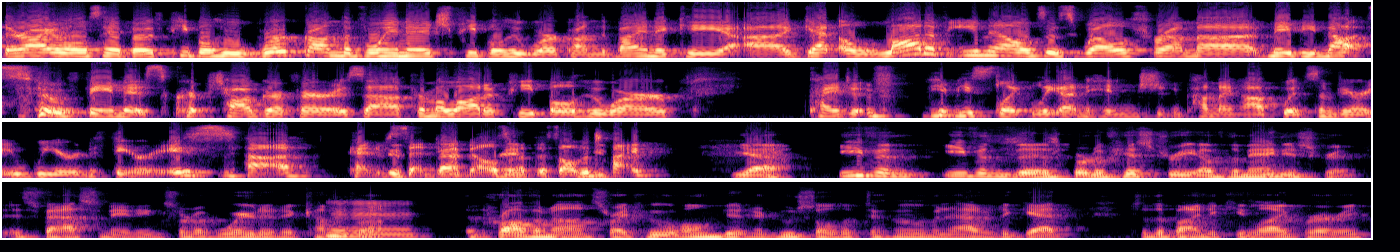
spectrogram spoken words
There, I will say both people who work on the Voynich, people who work on the Beinecke, uh, get a lot of emails as well from uh, maybe not so famous cryptographers, uh, from a lot of people who are kind of maybe slightly unhinged and coming up with some very weird theories. Uh, kind of send emails about this all the time. Yeah, even even the sort of history of the manuscript is fascinating. Sort of where did it come mm-hmm. from? The provenance, right? Who owned it and who sold it to whom, and how did it get to the Beinecke library?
